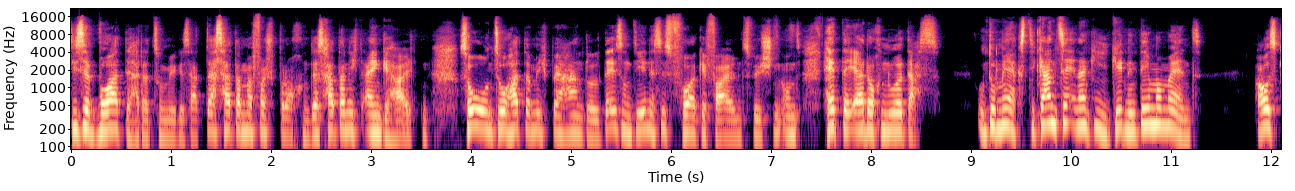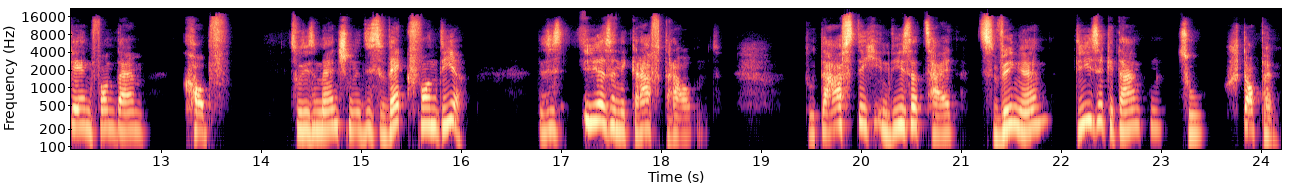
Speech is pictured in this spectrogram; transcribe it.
Diese Worte hat er zu mir gesagt, das hat er mir versprochen, das hat er nicht eingehalten. So und so hat er mich behandelt, das und jenes ist vorgefallen zwischen uns. Hätte er doch nur das. Und du merkst, die ganze Energie geht in dem Moment ausgehend von deinem Kopf zu diesen Menschen und ist weg von dir. Das ist irrsinnig kraftraubend. Du darfst dich in dieser Zeit zwingen, diese Gedanken zu stoppen.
